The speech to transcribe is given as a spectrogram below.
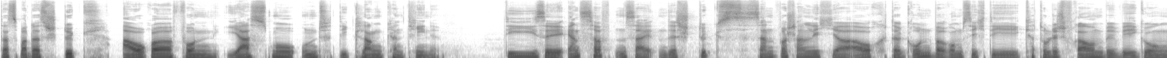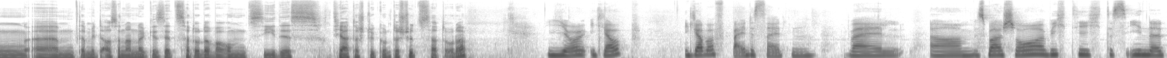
Das war das Stück Aura von Jasmo und die Klangkantine. Diese ernsthaften Seiten des Stücks sind wahrscheinlich ja auch der Grund, warum sich die katholische Frauenbewegung ähm, damit auseinandergesetzt hat oder warum sie das Theaterstück unterstützt hat, oder? Ja, ich glaube ich glaub auf beide Seiten, weil ähm, es war schon wichtig, dass ich nicht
